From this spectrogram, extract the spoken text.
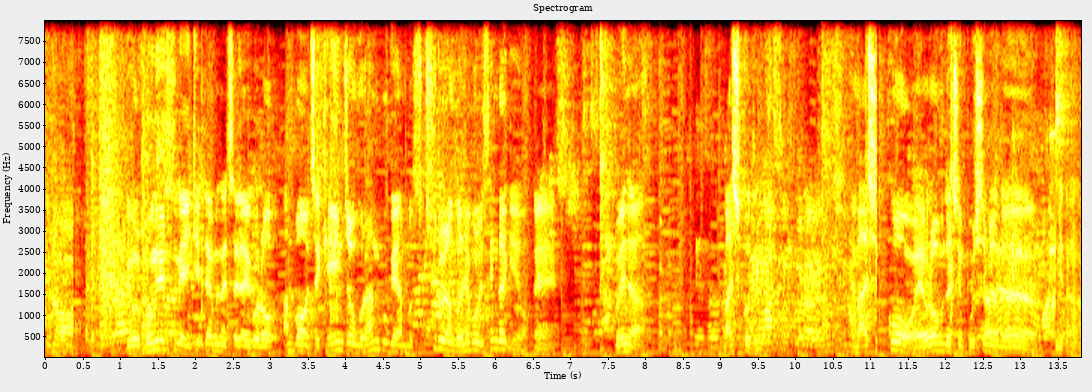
Ti do 이걸 보낼 수가 있기 때문에 제가 이거로 한번 제 개인적으로 한국에 한번 수출을 한번 해볼 생각이에요. 예. 왜냐? 맛있거든요. 예, vicino. 맛있고 예, 여러분들 지금 보시면은 입니다.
